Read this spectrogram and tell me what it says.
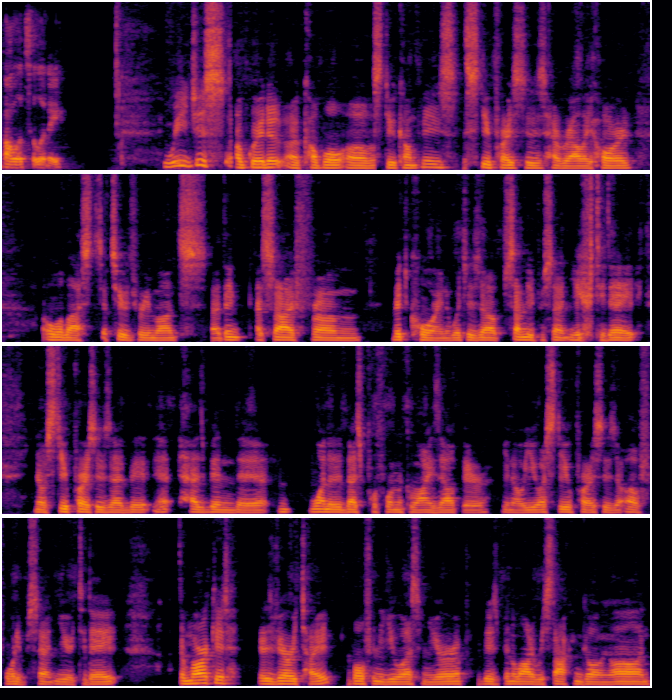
volatility? We just upgraded a couple of steel companies. Steel prices have rallied hard over the last two or three months. I think aside from Bitcoin, which is up 70% year to date, you know, steel prices have been, has been the one of the best performing commodities out there. You know, U.S. steel prices are up 40% year to date. The market is very tight, both in the US and Europe. There's been a lot of restocking going on,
